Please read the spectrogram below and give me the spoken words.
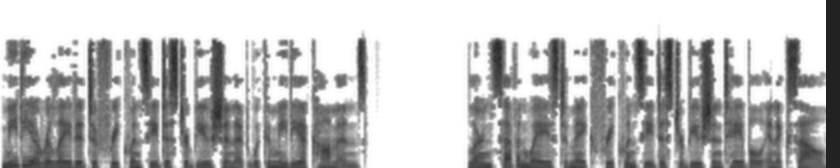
Media related to frequency distribution at Wikimedia Commons Learn 7 ways to make frequency distribution table in Excel.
